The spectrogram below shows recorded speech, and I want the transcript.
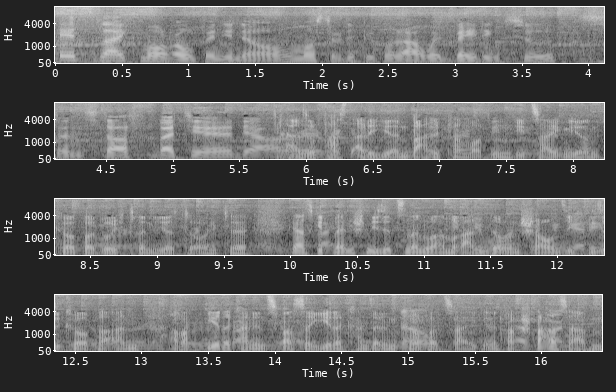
It's like more open, you know. Most of the people are with bathing suits and stuff, but yeah, they are Also fast alle hier in Badeklamotten, die zeigen ihren Körper durchtrainiert und äh, ja, es gibt Menschen, die sitzen da nur am Rande und schauen sich diese Körper an, aber jeder kann ins Wasser, jeder kann seinen Körper zeigen, einfach Spaß haben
